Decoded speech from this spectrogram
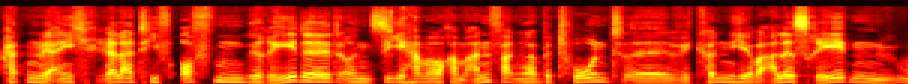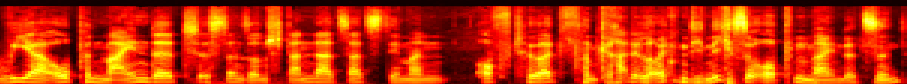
hatten wir eigentlich relativ offen geredet und sie haben auch am Anfang immer betont, äh, wir können hier über alles reden. We are open-minded ist dann so ein Standardsatz, den man oft hört von gerade Leuten, die nicht so open-minded sind.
